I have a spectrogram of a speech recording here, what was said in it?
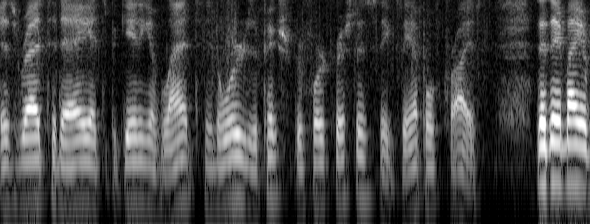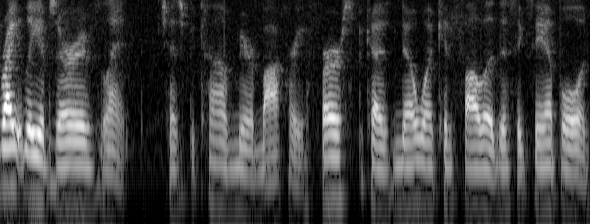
is read today at the beginning of Lent in order to picture before Christians the example of Christ, that they may rightly observe Lent has become mere mockery. First, because no one can follow this example and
